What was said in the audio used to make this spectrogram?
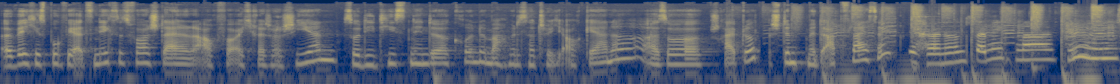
äh, welches Buch wir als nächstes vorstellen und auch für euch recherchieren. So die tiefsten Hintergründe machen wir das natürlich auch gerne. Also schreibt uns, stimmt mit ab fleißig. Wir hören uns beim nächsten Mal. Tschüss.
